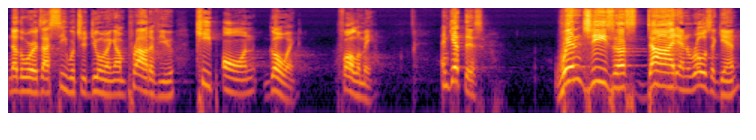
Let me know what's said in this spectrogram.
In other words, I see what you're doing. I'm proud of you. Keep on going. Follow me. And get this when Jesus died and rose again,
